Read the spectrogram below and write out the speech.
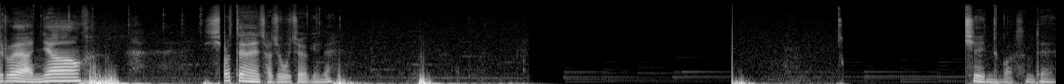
시로야 안녕 시로 때문에 자주 오죠 여기는 시에 있는 것 같은데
